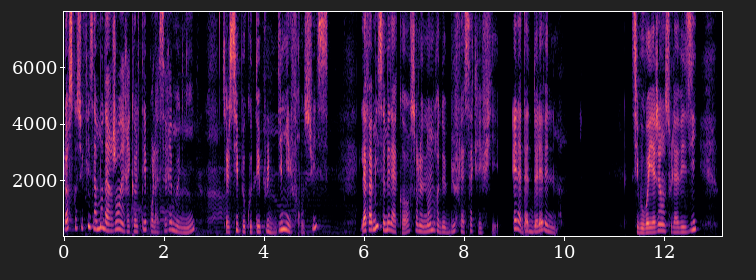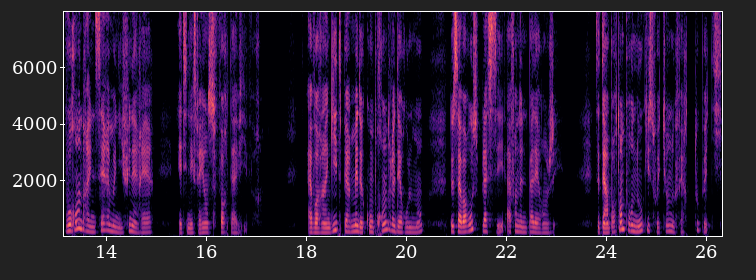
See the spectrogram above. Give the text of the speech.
Lorsque suffisamment d'argent est récolté pour la cérémonie, celle-ci peut coûter plus de 10 000 francs suisses, la famille se met d'accord sur le nombre de buffles à sacrifier et la date de l'événement. Si vous voyagez en Sulawesi, vous rendre à une cérémonie funéraire est une expérience forte à vivre. Avoir un guide permet de comprendre le déroulement, de savoir où se placer afin de ne pas déranger. C'était important pour nous qui souhaitions nous faire tout petits.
